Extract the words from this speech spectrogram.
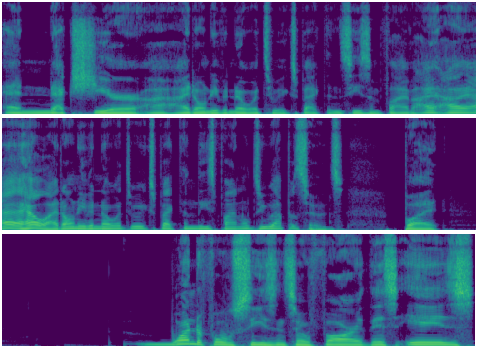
and next year I, I, don't even know what to expect in season five I, I, I hell i don't even know what to expect in these final two episodes but wonderful season so far. This is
